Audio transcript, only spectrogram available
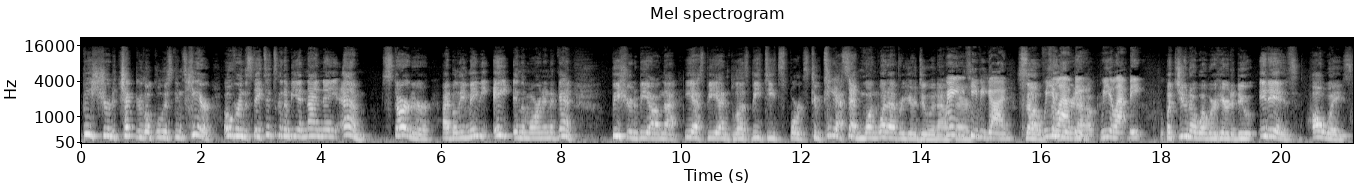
Be sure to check your local listings here. Over in the States, it's going to be at 9 a.m. Starter, I believe, maybe 8 in the morning again. Be sure to be on that ESPN Plus, BT Sports 2, TSN 1, whatever you're doing out We ain't there. TV guide. So We figure lap it beat. out. We lap beat. But you know what we're here to do. It is always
